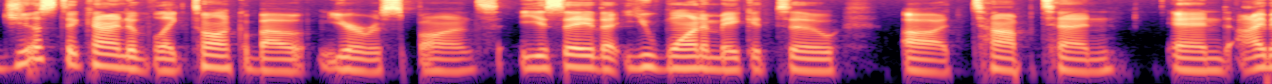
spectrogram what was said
just to kind of like talk about your response, you say that you want to make it to uh top 10 and I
